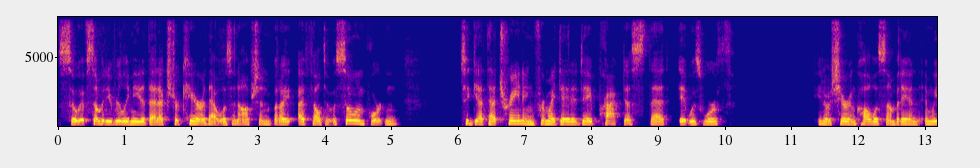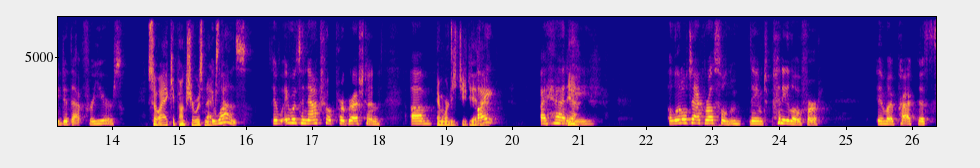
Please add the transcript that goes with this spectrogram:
So if somebody really needed that extra care, that was an option. But I, I felt it was so important to get that training for my day-to-day practice that it was worth, you know, sharing call with somebody. And, and we did that for years. So acupuncture was next. It was. It, it was a natural progression. Um, and where did you do that? I, I had yeah. a a little Jack Russell named Penny Loafer in my practice,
